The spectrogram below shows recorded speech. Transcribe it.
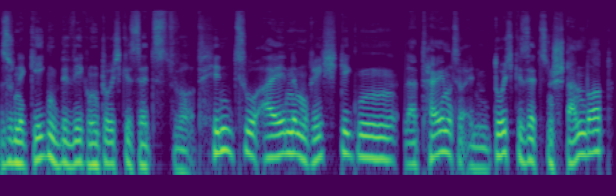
so eine Gegenbewegung durchgesetzt wird, hin zu einem richtigen Latein, zu einem durchgesetzten Standort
